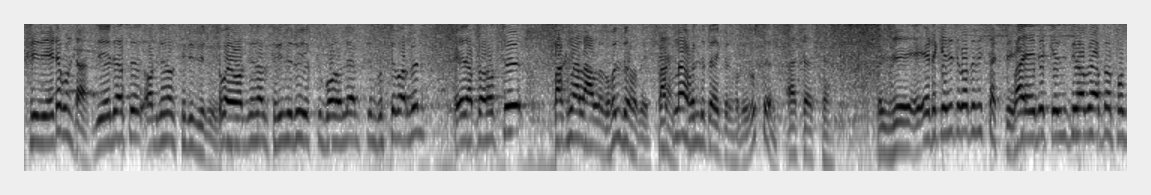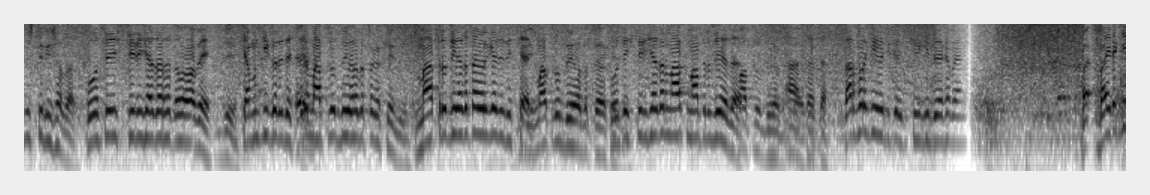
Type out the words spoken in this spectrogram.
থ্রি- এটা কোনটা? জি এটা আছে অরিজিনাল থ্রি জি রুই। ভাই অরিজিনাল থ্রি জি রুই একটু বড় হলে আপনি বুঝতে পারবেন এর আপনার হচ্ছে পাকনা লাল হলদে হবে। পাকনা হলদে টাইপের হবে বুঝছেন? আচ্ছা আচ্ছা। যে এটা কেজিতে কত পিস থাকছে? ভাই এটা কেজিতে হবে আপনার পঁচিশ তিরিশ হাজার। পঁচিশ তিরিশ হাজার হবে? কেমন কি করে দিচ্ছে মাত্র দুই হাজার টাকা কেজি। মাত্র দুই হাজার টাকা কেজি দিচ্ছে মাত্র দুই হাজার টাকা পঁচিশ তিরিশ হাজার মাছ মাত্র দুই হাজার? মাত্র দুই হাজার আচ্ছা আচ্ছা। তারপরে কি কি দেখাবেন? ভাই এটা কি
